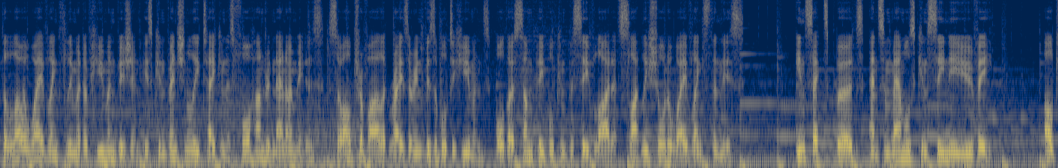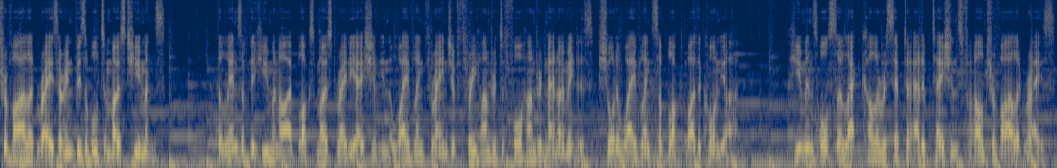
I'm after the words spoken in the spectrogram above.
The lower wavelength limit of human vision is conventionally taken as 400 nanometers, so ultraviolet rays are invisible to humans, although some people can perceive light at slightly shorter wavelengths than this. Insects, birds, and some mammals can see near UV. Ultraviolet rays are invisible to most humans. The lens of the human eye blocks most radiation in the wavelength range of 300 to 400 nanometers, shorter wavelengths are blocked by the cornea. Humans also lack color receptor adaptations for ultraviolet rays.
